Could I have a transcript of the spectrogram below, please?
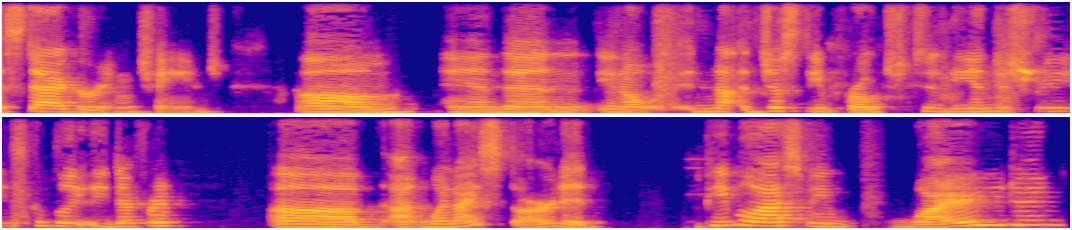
a staggering change. Um, and then, you know, not just the approach to the industry is completely different. Uh, when I started, people ask me why are you doing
